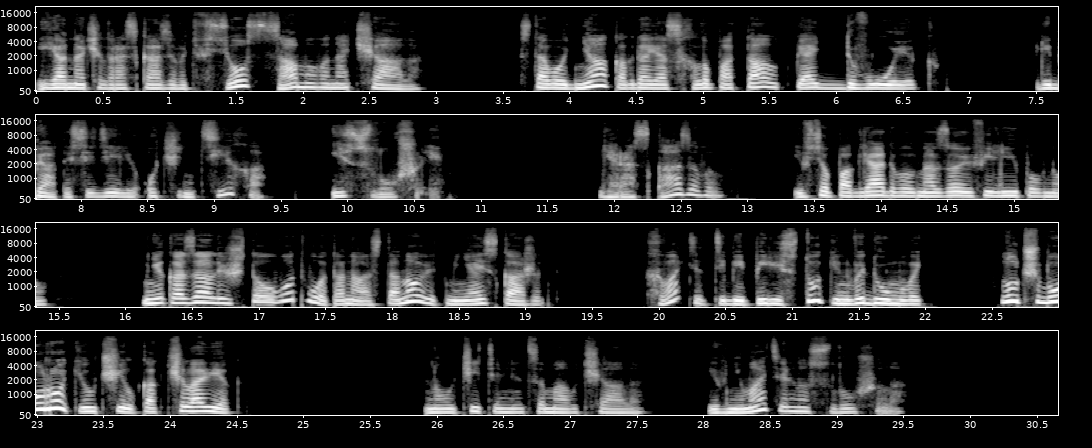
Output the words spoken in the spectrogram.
И я начал рассказывать все с самого начала, с того дня, когда я схлопотал пять двоек. Ребята сидели очень тихо и слушали. Я рассказывал и все поглядывал на Зою Филипповну. Мне казалось, что вот-вот она остановит меня и скажет, «Хватит тебе, Перестукин, выдумывать. Лучше бы уроки учил, как человек». Но учительница молчала и внимательно слушала.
